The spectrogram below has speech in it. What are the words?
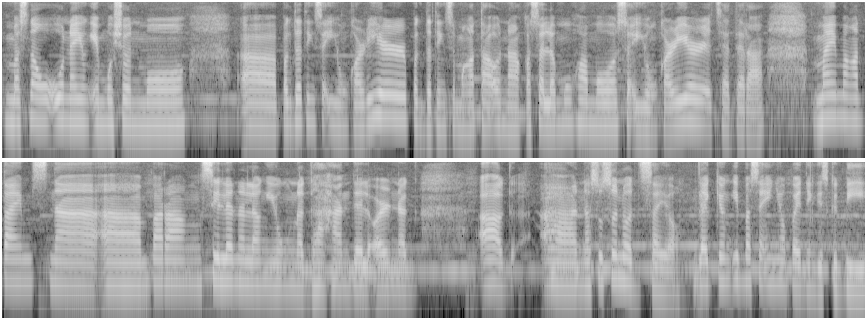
mas nauuna yung emosyon mo ah, pagdating sa iyong career, pagdating sa mga tao na kasalamuha mo sa iyong career, etc. May mga times na ah, parang sila na lang yung nagha-handle or nag g- ah, nasusunod sa'yo. Like yung iba sa inyo, pwedeng this could be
